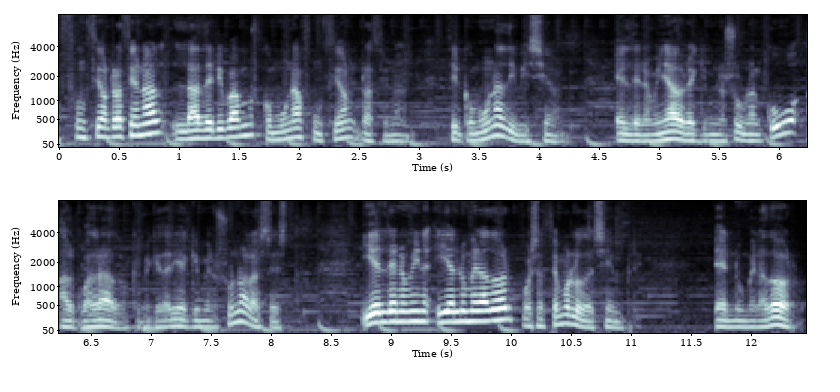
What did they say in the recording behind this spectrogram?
función racional, la derivamos como una función racional, es decir, como una división el denominador x-1 al cubo al cuadrado, que me quedaría x-1 a la sexta. Y el, numerador, pues hacemos lo de siempre. El numerador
